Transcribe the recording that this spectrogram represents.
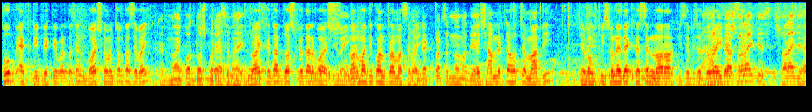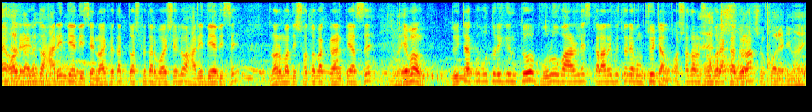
খুব অ্যাক্টিভ দেখতে পারতেছেন। বয়স কেমন চলতেছে ভাই? নয় পর দশ পরে আছে ভাই। নয় ফেদার দশ ফেদার বয়স। ভাই। নর্মাদি কনফার্ম আছে ভাই। নর্মাদি এই সামনেরটা হচ্ছে মাদি। এবং পিছনে দেখতেছেন নর আর পিছে পিছে দৌড়াইতে হ্যাঁ অলরেডি কিন্তু হাড়ি দিয়ে দিছে। নয় ফেদার দশ ফেদার বয়স হইল হাড়ি দিয়ে দিছে। নর্মাদি শতভাগ গ্যারান্টি আছে। এবং দুইটা কবুতরই কিন্তু ব্লু বার্লেস কালারের ভিতরে এবং চুইটাল। অসাধারণ সুন্দর একটা জোড়া। কোয়ালিটি ভাই।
